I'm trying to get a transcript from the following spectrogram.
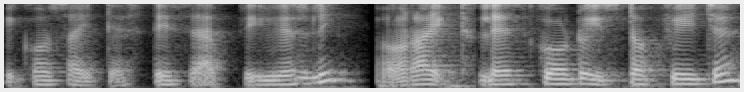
because i test this app previously. All right let's go to stop feature.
